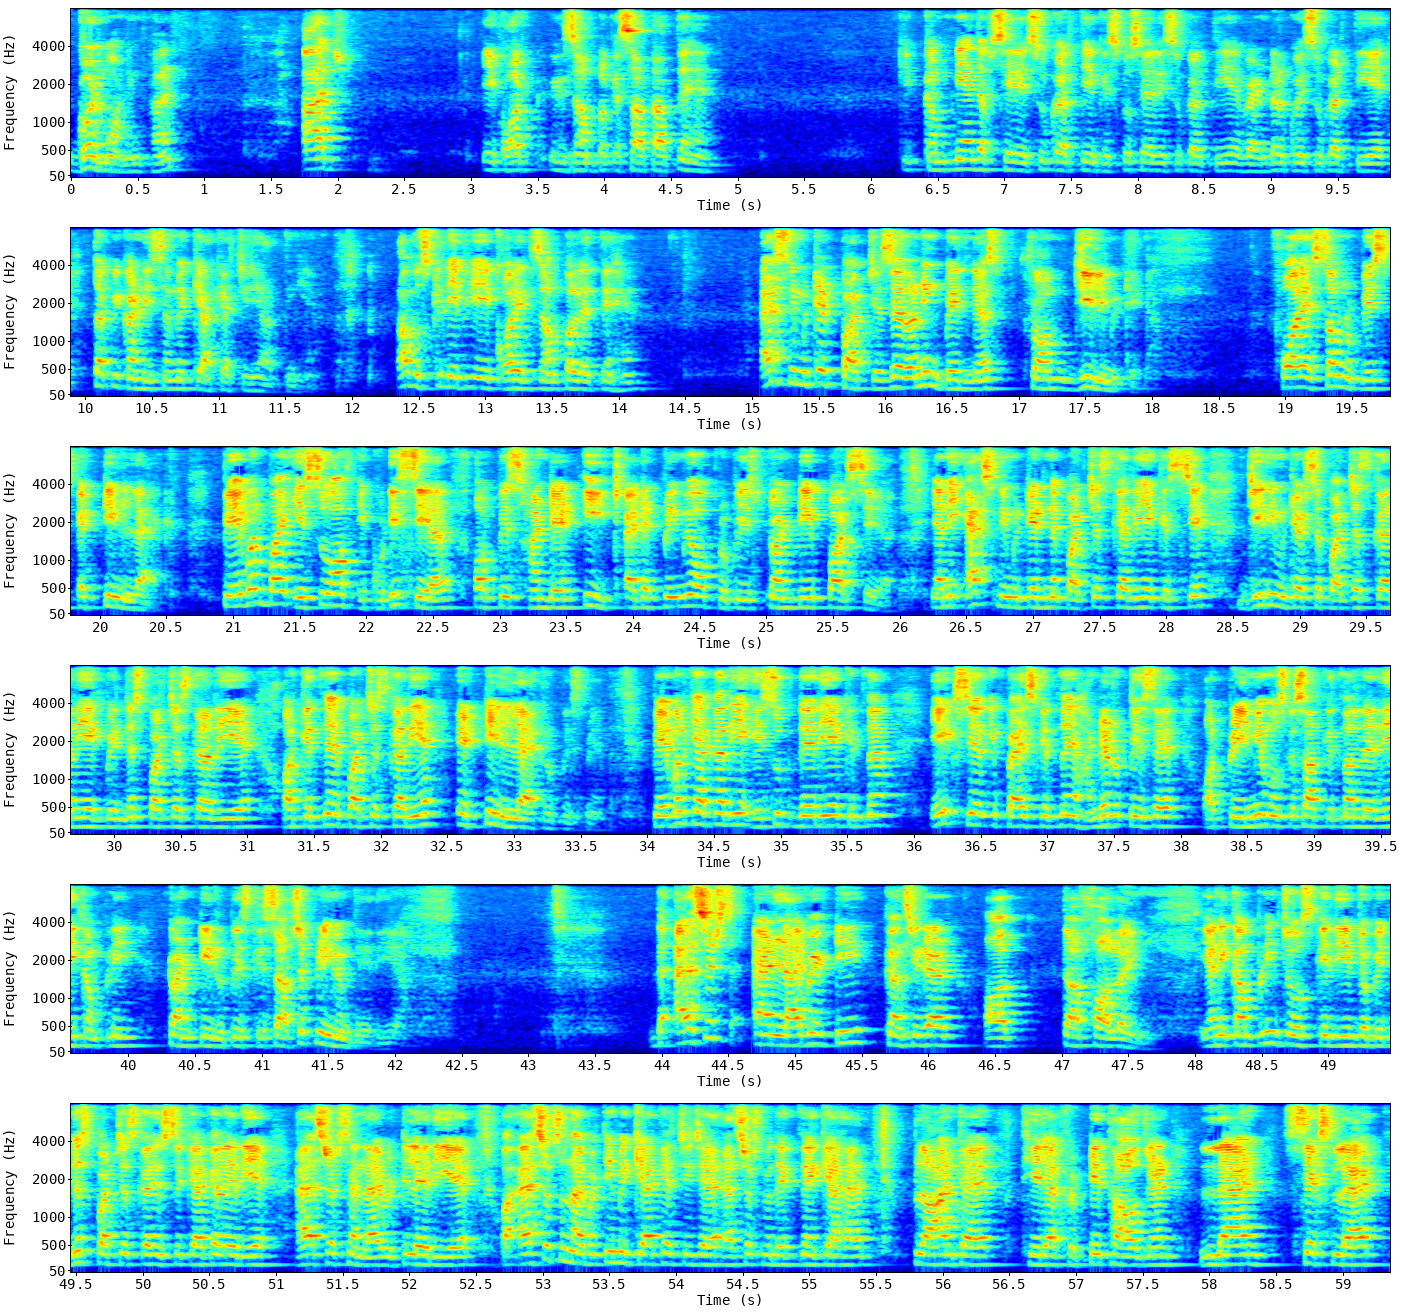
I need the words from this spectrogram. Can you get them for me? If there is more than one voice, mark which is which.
Speaker 1: Good morning friend आज एक और एग्जांपल के साथ आते हैं कि कंपनियाँ जब शेयर इशू करती हैं, किसको शेयर इशू करती है वेंडर को इशू करती है, तब की कंडीशन में क्या क्या चीज़ें आती हैं। अब उसके लिए भी एक और एग्जांपल लेते हैं। S limited purchase a running business from G limited for a sum rupees eighteen lakh payable by issue of equity share of rupees 100 each at a premium of rupees 20 per share. यानी X limited ने purchase कर रही है किससे? जी limited से purchase कर रही है, एक बिज़नेस परचेस कर रही है और कितने परचेस कर रही है? 18 लाख रुपीस में। पेबल क्या कर रही है? इशू दे रही है कितना? एक शेयर की प्राइस कितना है? हंड्रेड रुपीज़ है और प्रीमियम उसके साथ कितना ले रही है कंपनी ट्वेंटी रुपीज़ के हिसाब से प्रीमियम दे रही है। The assets and liability considered of the following यानी कंपनी जो उसके लिए जो बिज़नेस परचेस करे, उससे क्या क्या ले रही है? एसेट्स एंड लाइबिलिटी ले रही है। और एसेट्स एंड लाइबिलिटी में क्या क्या चीज़ है? एसेट्स में देखते हैं क्या है? प्लांट है three lakh fifty thousand land six lakh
